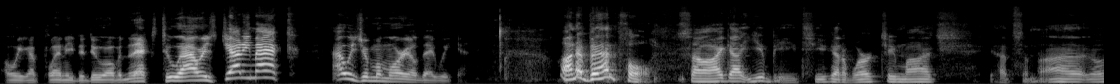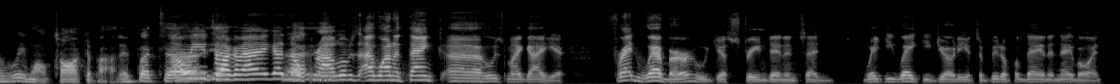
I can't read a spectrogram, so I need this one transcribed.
Oh, we got plenty to do over the next two hours. Johnny Mac, how was your Memorial Day weekend? Uneventful. So I got you beat. You got to work too much got some. Uh, we won't talk about it, but uh, oh, we can yeah, talk about it. I got no uh, problems. I want to thank uh, who's my guy here, Fred Weber, who just streamed in and said, "Wakey, wakey, Jody, it's a beautiful day in the neighborhood."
